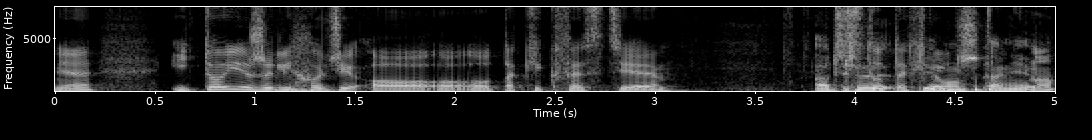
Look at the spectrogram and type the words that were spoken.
nie? I to jeżeli chodzi o, o, o takie kwestie A czysto czy, techniczne. ja mam pytanie, No?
